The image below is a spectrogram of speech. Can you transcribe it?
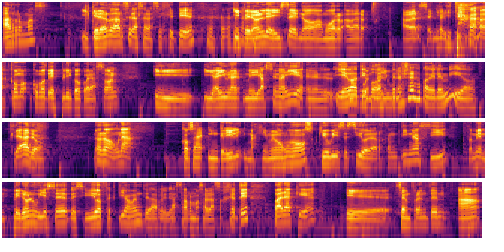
armas y querer dárselas a la CGT. Y Perón le dice, no, amor, a ver, a ver, señorita, ¿cómo, cómo te explico, corazón? Y, hay una mediación ahí en el. Y Eva, tipo, pero yo para que le envío. Claro. No, no, una, cosa increíble. Imaginémonos qué hubiese sido la Argentina si también Perón hubiese decidido efectivamente darle las armas a la CGT para que eh, se enfrenten a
